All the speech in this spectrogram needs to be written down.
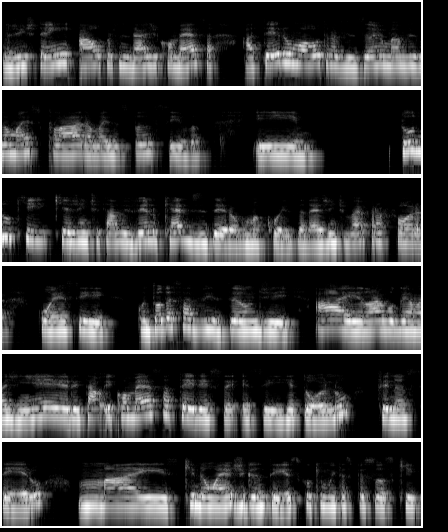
A gente tem a oportunidade, começa a ter uma outra visão e uma visão mais clara, mais expansiva. E tudo que, que a gente está vivendo quer dizer alguma coisa, né? A gente vai para fora com esse com toda essa visão de ah, lá vou ganhar mais dinheiro e tal, e começa a ter esse, esse retorno financeiro, mas que não é gigantesco, que muitas pessoas que,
